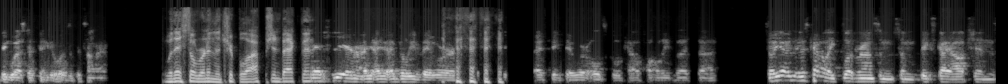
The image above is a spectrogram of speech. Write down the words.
Big West, I think it was at the time. Were they still running the triple option back then? Yeah, I, I believe they were. I think they were old school Cal Poly, but uh, so yeah, it was kind of like floating around some some Big Sky options,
